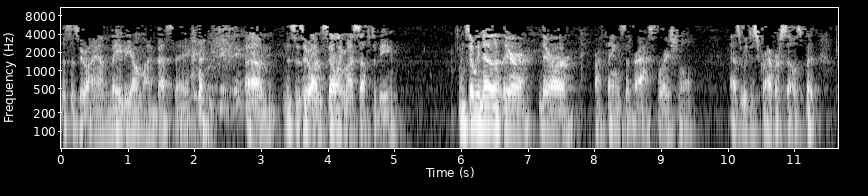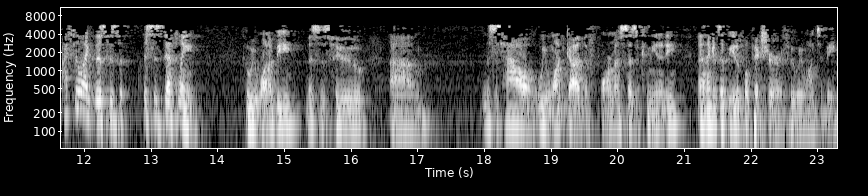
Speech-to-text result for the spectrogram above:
this is who I am, maybe on my best day. um, this is who I'm selling myself to be. And so we know that there there are are things that are aspirational as we describe ourselves. But I feel like this is this is definitely who we want to be. This is who um, this is how we want God to form us as a community. And I think it's a beautiful picture of who we want to be.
